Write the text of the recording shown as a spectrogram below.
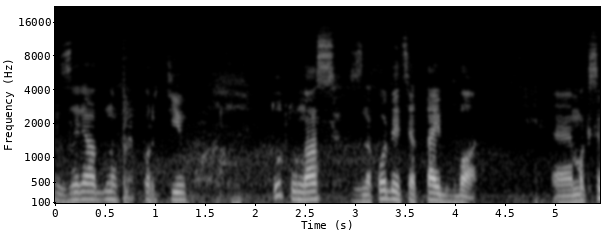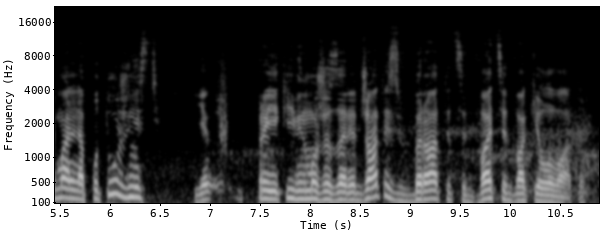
зарядних портів. Тут у нас знаходиться Type 2. Е, Максимальна потужність, при якій він може заряджатись, вбирати це 22 кВт.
